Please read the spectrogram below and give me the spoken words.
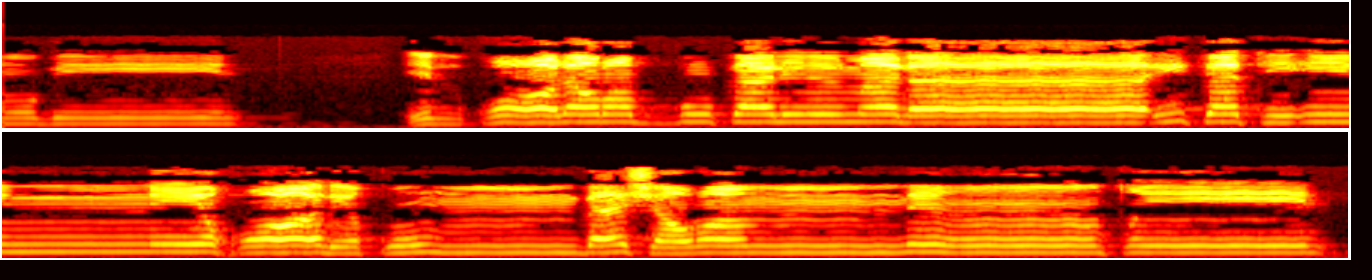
مبين إذ قال ربك للملائكة إني خالق بشرا من طين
